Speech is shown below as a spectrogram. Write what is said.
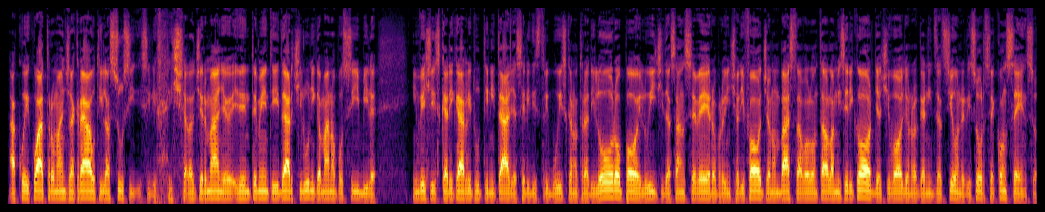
a quei quattro mangiacrauti lassù, si, si riferisce alla Germania, evidentemente di darci l'unica mano possibile invece di scaricarli tutti in Italia se li distribuiscano tra di loro. Poi Luigi da San Severo, provincia di Foggia, non basta la volontà o la misericordia, ci vogliono organizzazione, risorse e consenso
